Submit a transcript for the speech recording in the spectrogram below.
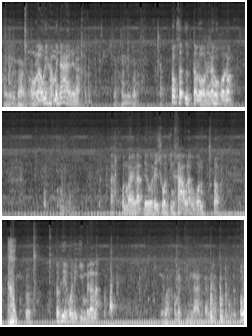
อันนี้บ้างคขรัอบงเรานี่ทำไม่ได้เลยนะอันนี้บ้างต้องสะอึกตลอดเลยนะทุกคนเนาะอะคนมาอีกแล้วเดี๋ยวได้ชวนกินข้าวแล้วทุกคนเนาะอืมเจ้าพี่คงจะอิ่มไปแล้วล่ะ หรือว่าเขาไม่กินน้ำกันครับโอ้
